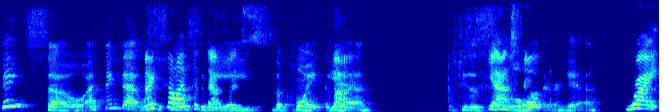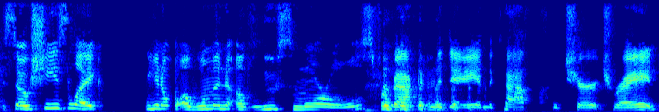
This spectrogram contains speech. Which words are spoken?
think so. I think that was I thought that that was the point. the yeah. She's a Yeah, single so- mother. Yeah. right so she's like you know a woman of loose morals for back in the day in the catholic church right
